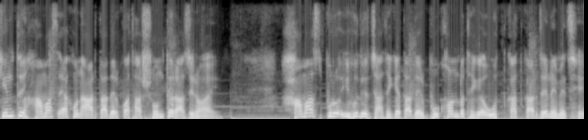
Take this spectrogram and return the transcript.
কিন্তু হামাস এখন আর তাদের কথা শুনতে রাজি নয়। হামাস পুরো ইহুদি জাতিকে তাদের ভূখণ্ড থেকে উৎখাত কার্যে নেমেছে।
